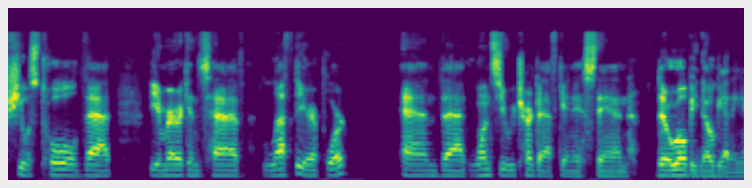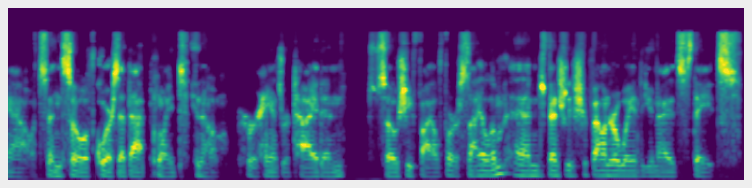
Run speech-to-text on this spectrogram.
she was told that the Americans have left the airport and that once you return to Afghanistan, there will be no getting out. And so, of course, at that point, you know, her hands were tied, and so she filed for asylum, and eventually she found her way in the United States.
